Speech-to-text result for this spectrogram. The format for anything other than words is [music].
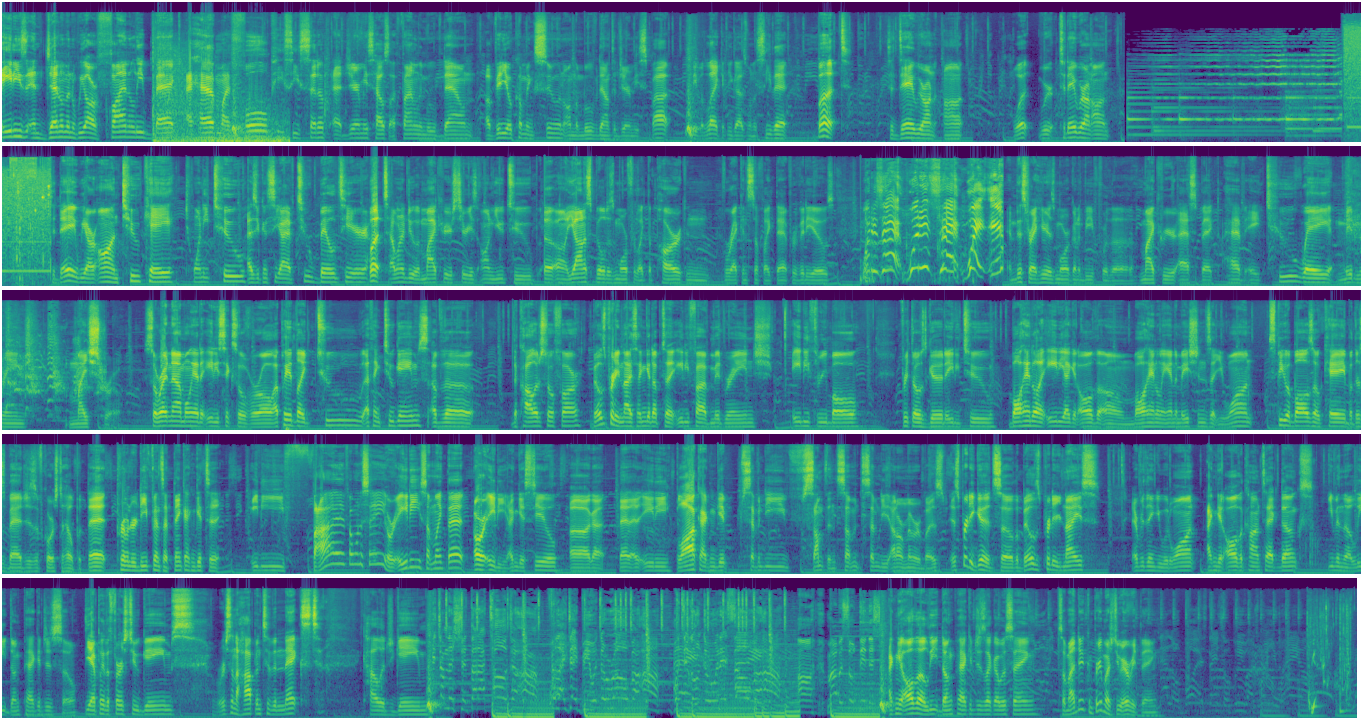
Ladies and gentlemen, we are finally back. I have my full PC setup at Jeremy's house. I finally moved down. A video coming soon on the move down to Jeremy's spot. Leave a like if you guys want to see that. But today we're on on uh, what? We're today we're on on Today we are on 2K 22. As you can see, I have two builds here, but I want to do a My Career series on YouTube. The uh, Giannis build is more for like the park and rec and stuff like that for videos. What is that? What is that? Wait. And this right here is more going to be for the My Career aspect. I have a two-way mid-range Maestro. So right now I'm only at an 86 overall. I played like two, I think two games of the the college so far. Build's pretty nice. I can get up to 85 mid-range, 83 ball. Free throws good, 82. Ball handle at 80, I get all the um, ball handling animations that you want. Speed with ball is okay, but there's badges, of course, to help with that. Perimeter defense, I think I can get to 85, I want to say, or 80, something like that. Or 80, I can get steal. Uh, I got that at 80. Block, I can get 70 something, something 70, I don't remember, but it's, it's pretty good. So the build's pretty nice everything you would want. I can get all the contact dunks, even the elite dunk packages. So yeah, I play the first two games. We're just gonna hop into the next college game. Uh. Uh. Uh. I can get all the elite dunk packages like I was saying. So my dude can pretty much do everything.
